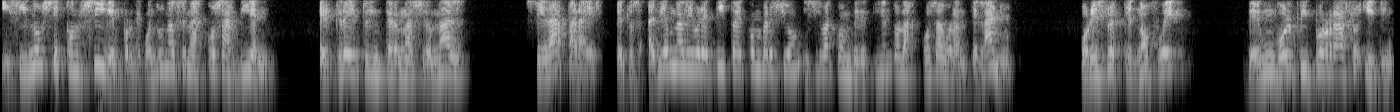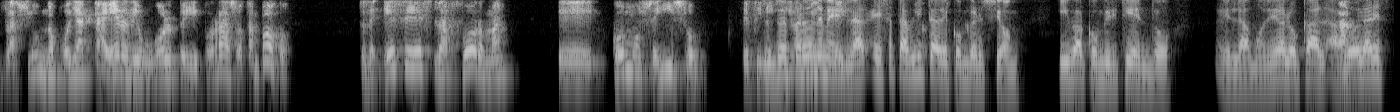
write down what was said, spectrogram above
Y si no se consiguen, porque cuando uno hace las cosas bien, el crédito internacional se da para eso. Entonces, había una libretita de conversión y se iba convirtiendo las cosas durante el año. Por eso es que no fue de un golpe y porrazo y la inflación no podía caer de un golpe y porrazo tampoco. Entonces, esa es la forma eh, como se hizo definitivamente. Entonces, perdóneme, esa tablita de conversión iba convirtiendo la moneda local a ah. dólares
